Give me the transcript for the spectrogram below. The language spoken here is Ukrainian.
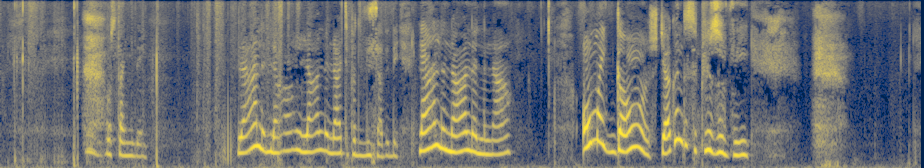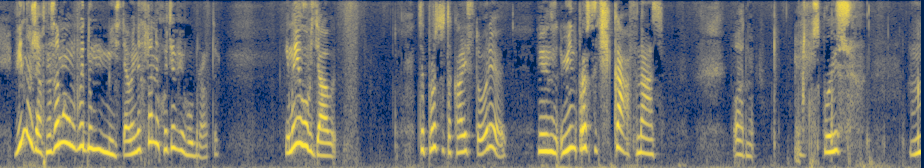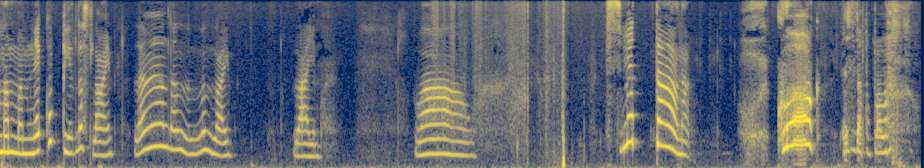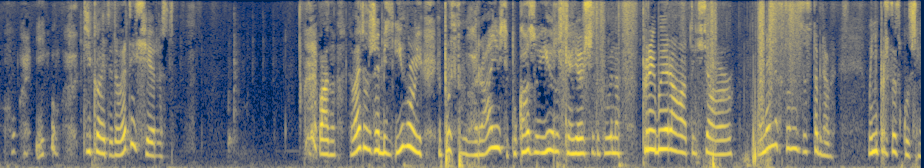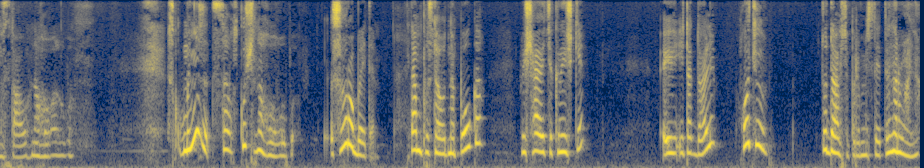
Останній день. Ля-ля-ля-ля-ля-ля, типу до 10 день. Ля-ля-ля-ля-ля-ля. О май гаш, як він до сих пір живий. Він лежав на самому видному місці, але ніхто не хотів його брати. І ми його взяли. Це просто така історія. Він, він просто чекав нас. Ладно. Сквиш. Мама не купила слайм. Ла-ла-ла-ла-лайм. Лайм. Вау. Сметана. Я сюда попала. Тікайте, давайте ще раз. Ладно, давайте вже без ігор. Я просто граюся, показую іграшки, а я ще повинна прибиратися. Мене ніхто не заставляв. Мені просто скучно стало на голову. Ску- Мені стало скучно на голову. Що робити? Там пуста одна полка, вміщаються книжки і, і так далі. Хочу туди все перемістити, нормально.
